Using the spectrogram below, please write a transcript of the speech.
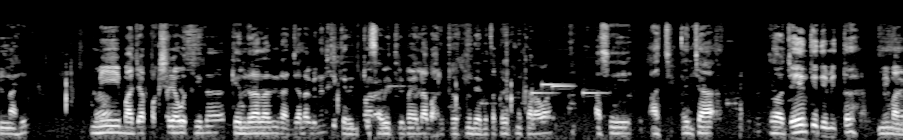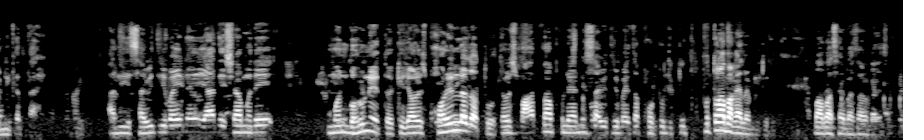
नाही. मी माझ्या पक्षाच्या वतीनं केंद्राला आणि राज्याला विनंती करेन की सावित्रीबाईला भारतरत्न देण्याचा प्रयत्न करावा अशी आज त्यांच्या जयंतीनिमित्त मी मागणी करत आहे. आणि सावित्रीबाईने या देशामध्ये मन भरून येतं की ज्यावेळेस फॉरेनला जातो त्यावेळेस महात्मा फुले आणि सावित्रीबाईचा फोटो देखील पुतळा बघायला मिळतो बाबासाहेबाचा वगैरे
